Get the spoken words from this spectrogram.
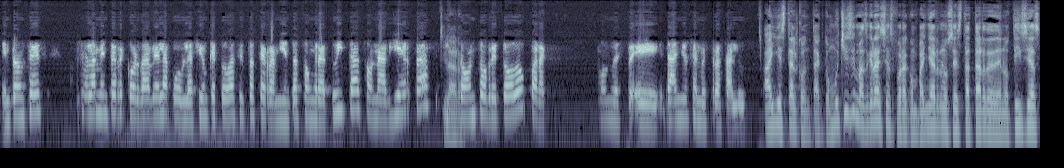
Entonces, solamente recordarle a la población que todas estas herramientas son gratuitas, son abiertas y son sobre todo para eh, daños en nuestra salud. Ahí está el contacto. Muchísimas gracias por acompañarnos esta tarde de noticias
